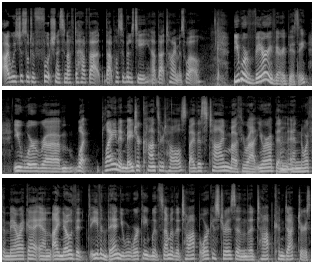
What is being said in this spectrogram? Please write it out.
I was just sort of fortunate enough to have that that possibility at that time time as well. You were very, very busy. You were, um, what, playing in major concert halls by this time uh, throughout Europe and, mm-hmm. and, North America. And I know that even then you were working with some of the top orchestras and the top conductors.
